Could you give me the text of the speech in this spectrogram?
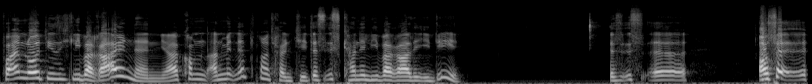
vor allem Leute, die sich liberal nennen, ja, kommen an mit Netzneutralität. Das ist keine liberale Idee. Es ist, äh, außer, äh,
